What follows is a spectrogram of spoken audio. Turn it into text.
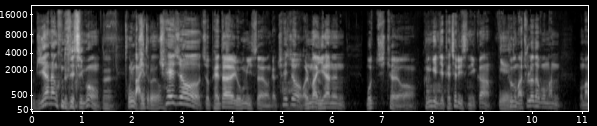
미안한 건 둘째치고 네. 돈이 많이 들어요. 최저 저 배달 요금이 있어요. 그러니까 최저 아, 얼마 이하는 못 시켜요. 그런 게 이제 대체로 있으니까 예. 그거 맞추려다 보면 한뭐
